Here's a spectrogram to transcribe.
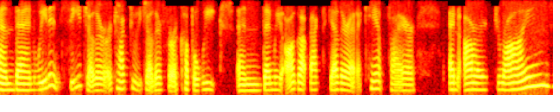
And then we didn't see each other or talk to each other for a couple weeks. And then we all got back together at a campfire. And our drawings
